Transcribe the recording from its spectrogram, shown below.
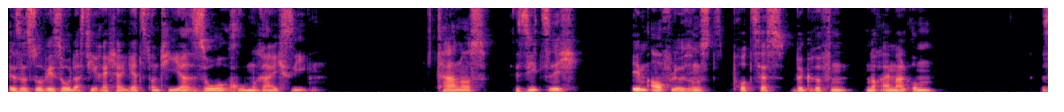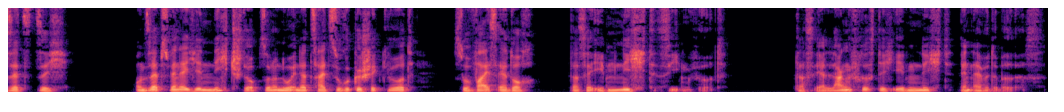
ist es sowieso, dass die Rächer jetzt und hier so ruhmreich siegen. Thanos sieht sich im Auflösungsprozess begriffen noch einmal um, setzt sich, und selbst wenn er hier nicht stirbt, sondern nur in der Zeit zurückgeschickt wird, so weiß er doch, dass er eben nicht siegen wird. Dass er langfristig eben nicht inevitable ist.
